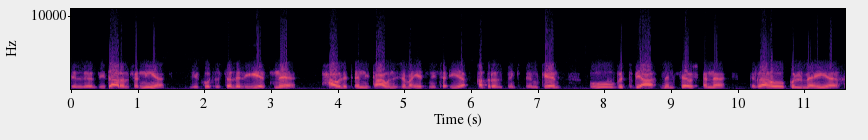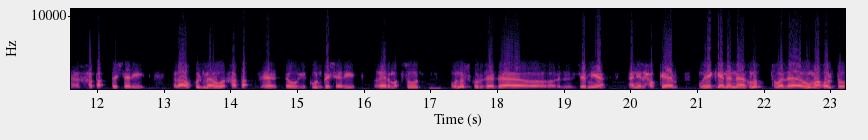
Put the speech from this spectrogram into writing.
الإدارة الفنية لكرة السلة اللي هي سنة حاولت أن تعاون الجمعيات النسائية قدر الإمكان وبالطبيعة ما نساوش أن راهو كل ما هي خطأ بشري راهو كل ما هو خطأ يكون بشري غير مقصود. ونشكر زاد الجميع يعني الحكام وإذا كان أنا غلطت ولا هما غلطوا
